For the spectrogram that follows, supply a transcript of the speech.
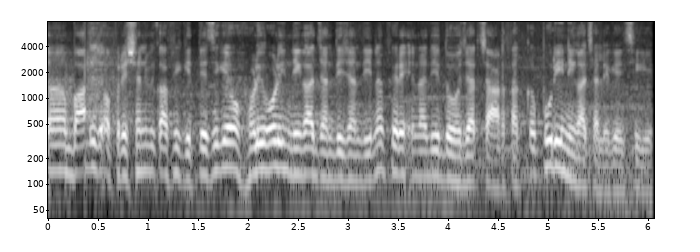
ਤਾਂ ਬਾਅਦ ਵਿੱਚ ਆਪਰੇਸ਼ਨ ਵੀ ਕਾਫੀ ਕੀਤੇ ਸੀਗੇ। ਉਹ ਹੌਲੀ ਹੌਲੀ ਨਿਗਾਹ ਜਾਂਦੀ ਜਾਂਦੀ ਨਾ, ਫਿਰ ਇਹਨਾਂ ਦੀ 2004 ਤੱਕ ਪੂਰੀ ਨਿਗਾਹ ਚਲੀ ਗਈ ਸੀਗੀ।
